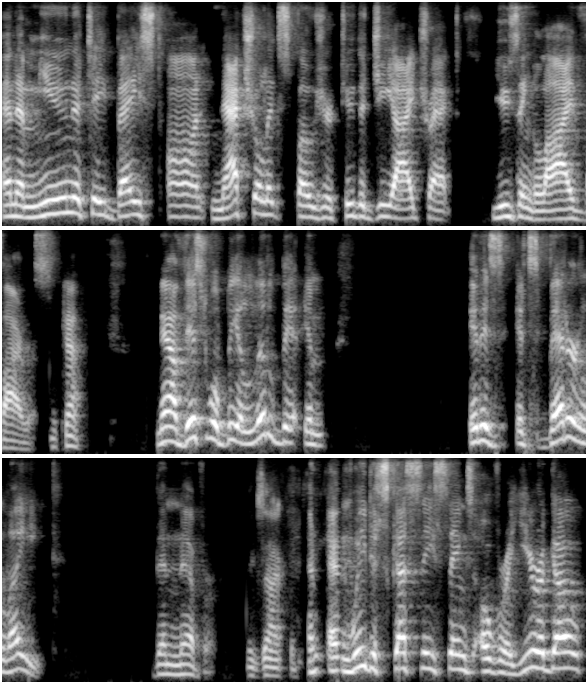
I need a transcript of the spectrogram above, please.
an immunity based on natural exposure to the GI tract using live virus. Okay. Now, this will be a little bit, in, it is, it's better late than never. Exactly. And, and we discussed these things over a year ago.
